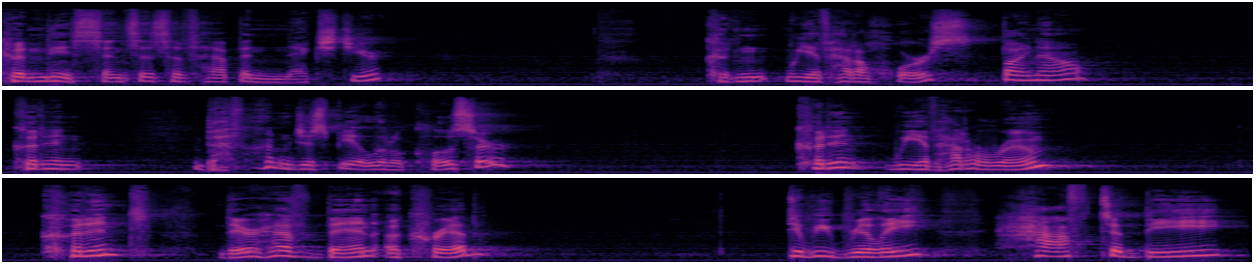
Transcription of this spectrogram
Couldn't the census have happened next year? Couldn't we have had a horse by now? Couldn't Bethlehem just be a little closer? Couldn't we have had a room? Couldn't there have been a crib? Did we really have to be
